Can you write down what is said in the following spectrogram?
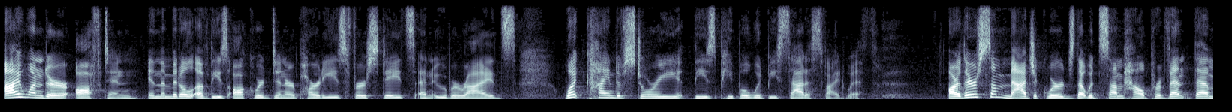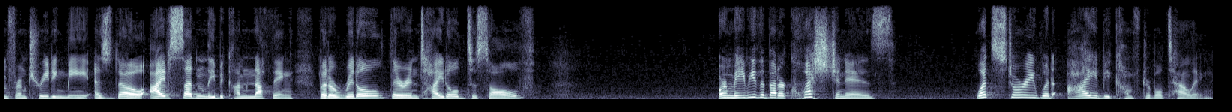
I wonder often, in the middle of these awkward dinner parties, first dates, and Uber rides, what kind of story these people would be satisfied with. Are there some magic words that would somehow prevent them from treating me as though I've suddenly become nothing but a riddle they're entitled to solve? Or maybe the better question is what story would I be comfortable telling?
